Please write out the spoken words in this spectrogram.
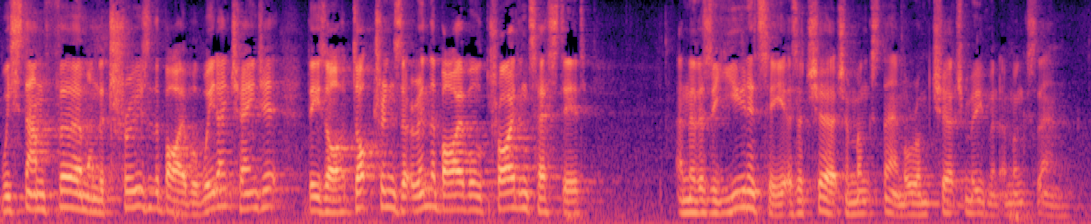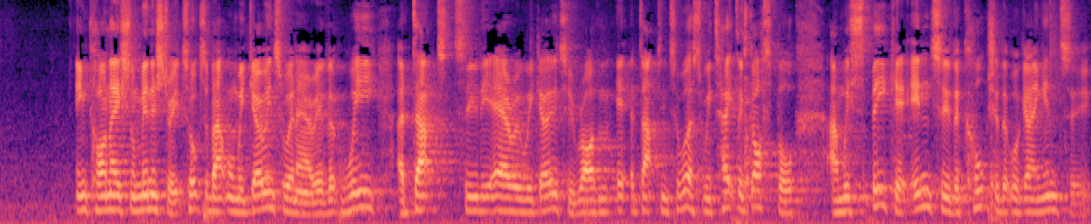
we stand firm on the truths of the Bible. We don't change it. These are doctrines that are in the Bible, tried and tested, and that there's a unity as a church amongst them, or a church movement amongst them. incarnational ministry, it talks about when we go into an area that we adapt to the area we go to rather than it adapting to us. We take the gospel and we speak it into the culture that we're going into,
